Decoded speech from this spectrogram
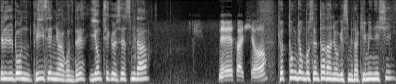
일본 게이센 여학원대 이영채 교수였습니다. 네, 수고하십시오. 교통정보센터 다녀오겠습니다. 김인희 씨.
